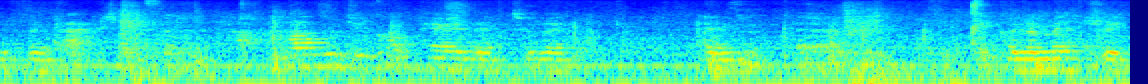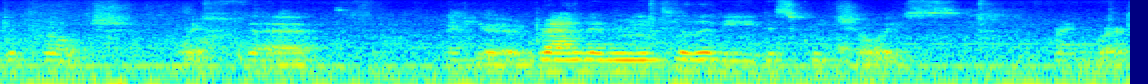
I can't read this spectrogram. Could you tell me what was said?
different actions, and how would you compare that to like an um, econometric approach with uh, like a random utility discrete choice framework?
